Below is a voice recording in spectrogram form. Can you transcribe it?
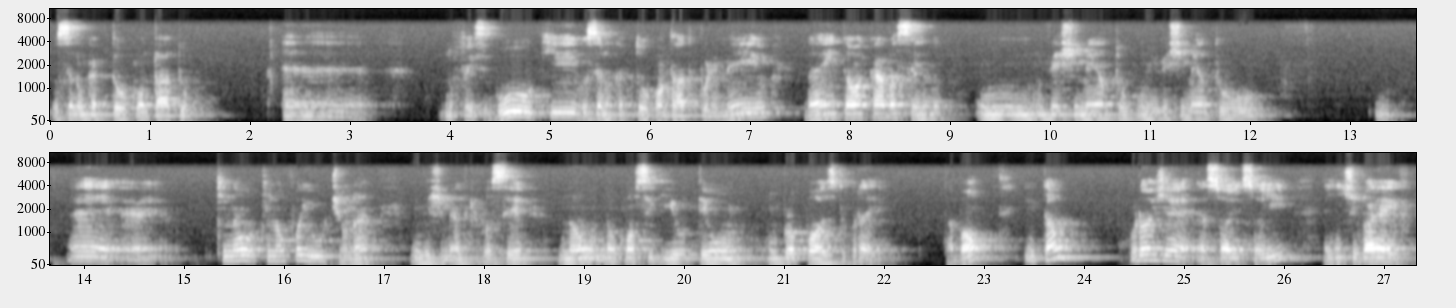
você não captou contato é, no Facebook, você não captou contato por e-mail, né? então acaba sendo um investimento, um investimento é, que, não, que não foi útil, né? Um investimento que você não, não conseguiu ter um, um propósito para ele, tá bom? Então, por hoje é, é, só isso aí. A gente vai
